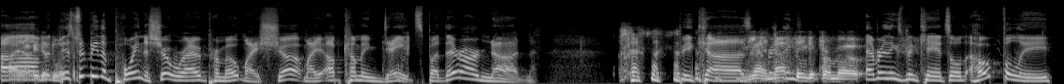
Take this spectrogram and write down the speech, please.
I know. Um, this would be the point in the show where I would promote my show, my upcoming dates, but there are none. because You everything- nothing to promote. everything's been canceled. Hopefully,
